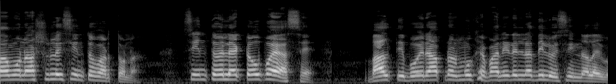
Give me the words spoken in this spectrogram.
মামুন আসলেই চিনতে পারতো না। চিনতে হলে একটা উপায় আছে। বালতি বইরা আপনার মুখে পানি ঢেলা দিলই চিন্না লাইব।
